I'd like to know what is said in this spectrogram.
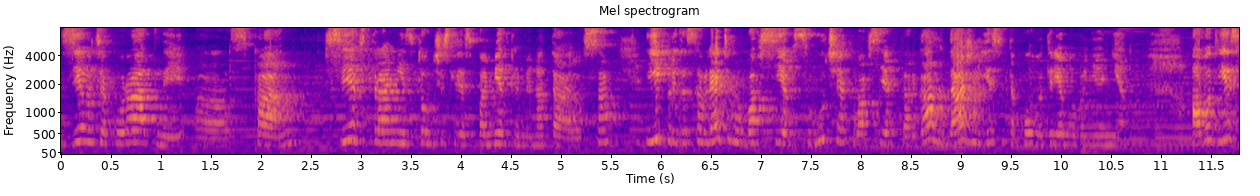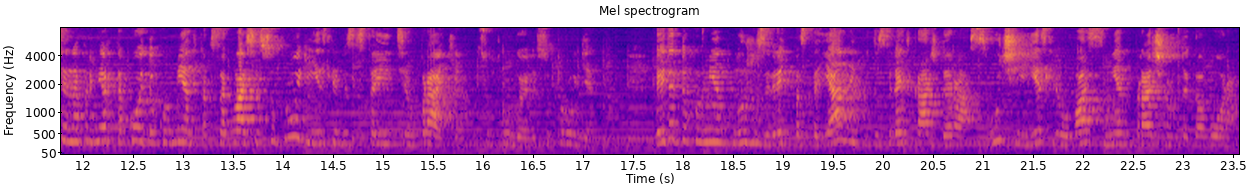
сделать аккуратный э, скан всех страниц, в том числе с пометками нотариуса, и предоставлять его во всех случаях, во всех торгах, даже если такого требования нет. А вот если, например, такой документ, как согласие супруги, если вы состоите в браке, супруга или супруги, этот документ нужно заверять постоянно и предоставлять каждый раз, в случае, если у вас нет брачного договора.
